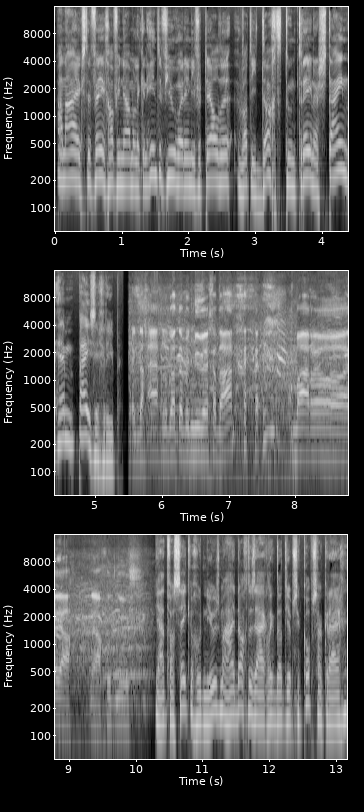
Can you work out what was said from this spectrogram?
Aan Ajax TV gaf hij namelijk een interview waarin hij vertelde wat hij dacht toen trainer Stijn hem bij zich riep. Ik dacht eigenlijk, wat heb ik nu weer gedaan? maar eh, ja, ja, goed nieuws. Ja, het was zeker goed nieuws, maar hij dacht dus eigenlijk dat hij op zijn kop zou krijgen.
